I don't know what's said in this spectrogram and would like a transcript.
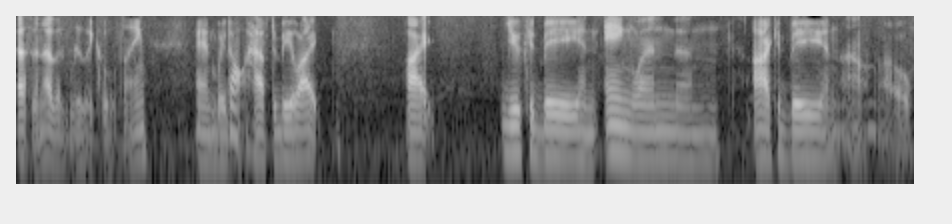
that's another really cool thing. And we don't have to be like like you could be in England and I could be in I don't know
